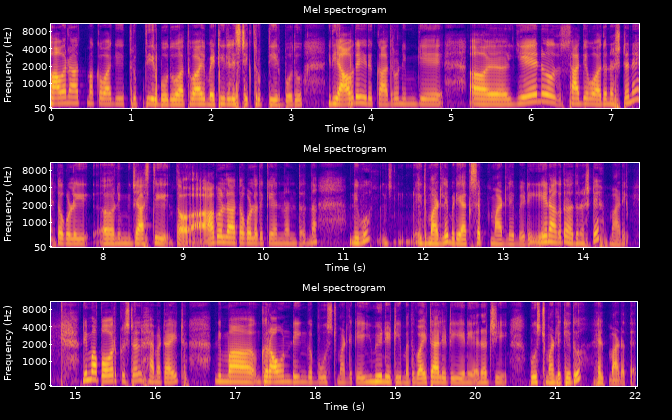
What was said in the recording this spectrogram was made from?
ಭಾವನಾತ್ಮಕವಾಗಿ ತೃಪ್ತಿ ಇರ್ಬೋದು ಅಥವಾ ಮೆಟೀರಿಯಲಿಸ್ಟಿಕ್ ತೃಪ್ತಿ ಇರ್ಬೋದು. ಇದು ಯಾವುದೇ ಇದಕ್ಕಾದರೂ ನಿಮಗೆ ಏನು ಸಾಧ್ಯವೋ ಅದನ್ನಷ್ಟೇ ತೊಗೊಳ್ಳಿ. ನಿಮ್ಗೆ ಜಾಸ್ತಿ ಆಗೋಲ್ಲ ತೊಗೊಳ್ಳೋದಕ್ಕೆ ಅನ್ನೋಂಥದ್ದನ್ನ ನೀವು ಇದು ಮಾಡಲೇಬೇಡಿ ಆಕ್ಸೆಪ್ಟ್ ಮಾಡಲೇಬೇಡಿ. ಏನಾಗುತ್ತೋ ಅದನ್ನಷ್ಟೇ ಮಾಡಿ. ನಿಮ್ಮ ಪವರ್ ಕ್ರಿಸ್ಟಲ್ ಹೆಮಟೈಟ್ ನಿಮ್ಮ ಗ್ರೌಂಡಿಂಗ್ ಬೂಸ್ಟ್ ಮಾಡಲಿಕ್ಕೆ ಇಮ್ಯುನಿಟಿ ಮತ್ತು ವೈಟಾಲಿಟಿ ಏನು ಎನರ್ಜಿ ಬೂಸ್ಟ್ ಮಾಡಲಿಕ್ಕೆ ಇದು ಹೆಲ್ಪ್ ಮಾಡುತ್ತೆ.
